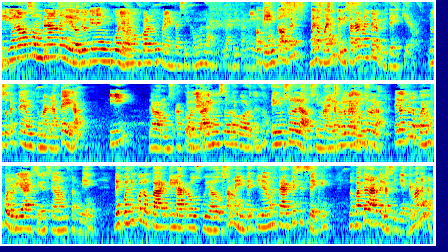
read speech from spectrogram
y de un lado son blancas y del otro tienen un color. Tienen un color diferente, así como las, las vitaminas. Ok, entonces, bueno, pueden utilizar realmente lo que ustedes quieran. Nosotros debemos tomar la pega y la vamos a colocar en un solo borde, ¿no? En un solo lado, sí, Mae, la colocamos en un solo lado. El otro lo podemos colorear si deseamos también. Después de colocar el arroz cuidadosamente y debemos esperar que se seque, nos va a quedar de la siguiente manera.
